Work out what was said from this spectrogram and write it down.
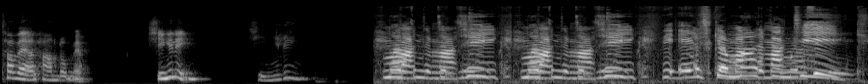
ta väl hand om er. Tjingeling! Tjingeling! Matematik, matematik, vi älskar matematik!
